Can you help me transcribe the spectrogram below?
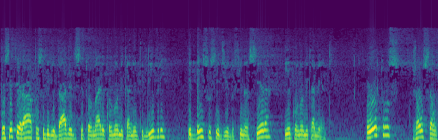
você terá a possibilidade de se tornar economicamente livre e bem-sucedido financeira e economicamente. Outros já o são,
